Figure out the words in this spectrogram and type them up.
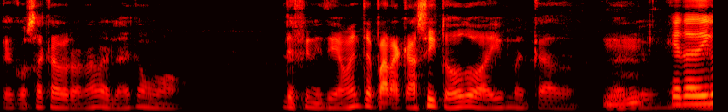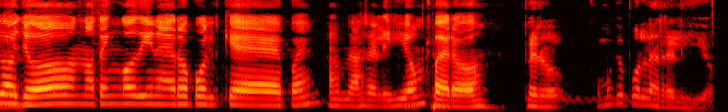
qué cosa cabrona, ¿verdad? Como. Definitivamente para casi todo hay un mercado. ¿Qué te digo? Yo no tengo dinero porque, pues, la religión, pero... Pero, ¿cómo que por la religión?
